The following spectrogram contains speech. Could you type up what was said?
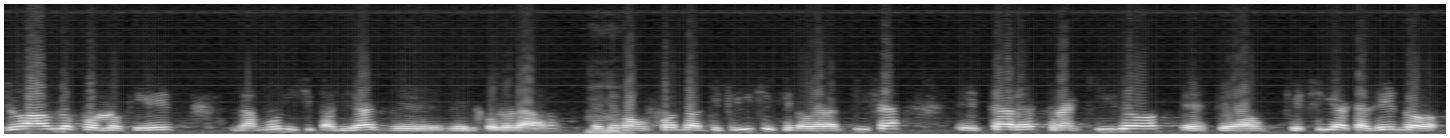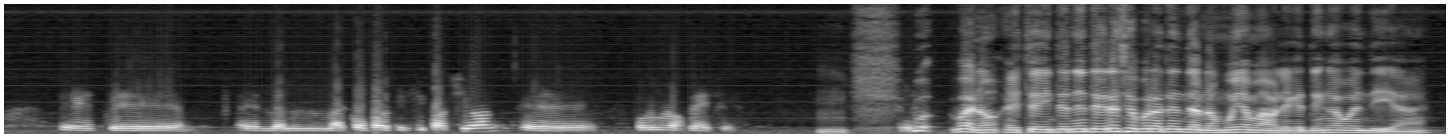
Yo hablo por lo que es la municipalidad del Colorado. Mm. Tenemos un fondo anticrisis que nos garantiza estar tranquilo, este, aunque siga cayendo este, la, la coparticipación eh, por unos meses. Mm. Bueno, este intendente, gracias por atendernos, muy amable, que tenga buen día. ¿eh?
